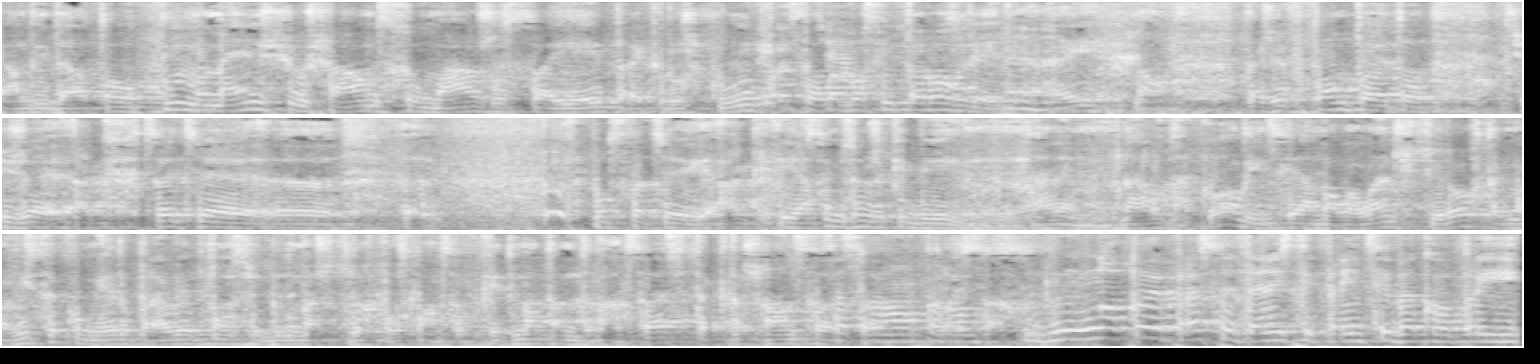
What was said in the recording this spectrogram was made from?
kandidátov, tým menšiu šancu má, že sa jej prekružkujú, preto lebo si to rozriede. Mm-hmm. Hej? No. Takže v tomto je to, čiže ak chcete v podstate, ak, ja si myslím, že keby ja neviem, národná koalícia mala len štyroch, tak má vysokú mieru pravdepodobnosť, že bude mať štyroch poslancov. Keď má tam 20, tak tá šanca sa, sa klesá. No to je presne ten istý princíp ako pri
